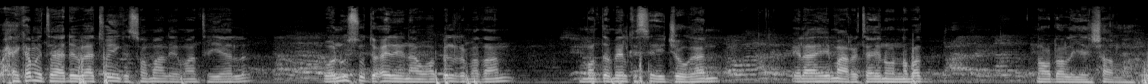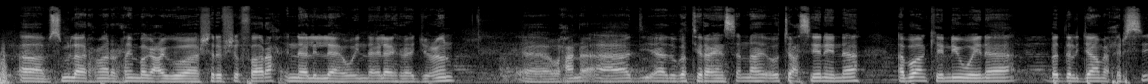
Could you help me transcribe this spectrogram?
Waxay ka mid tahay dhibaatooyinka soomaaliya maanta yaalla. Waan u soo ducaynaynaa waa bil ramadaan ummadda meel kasta ay joogaan. Ilaahay maaragta inuu nabad noo dhaliyo insha allah bismi illahi raxmaan raxiim magacaygu waa shariif sheekh faarax. Inaa lilaahi wa inaa ilaahi raajicuun. Waxaan aad iyo aad uga tiraaheensannahay oo u tacsiyanaynaa abwaankeennii weynaa bedel jaamac xirsi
